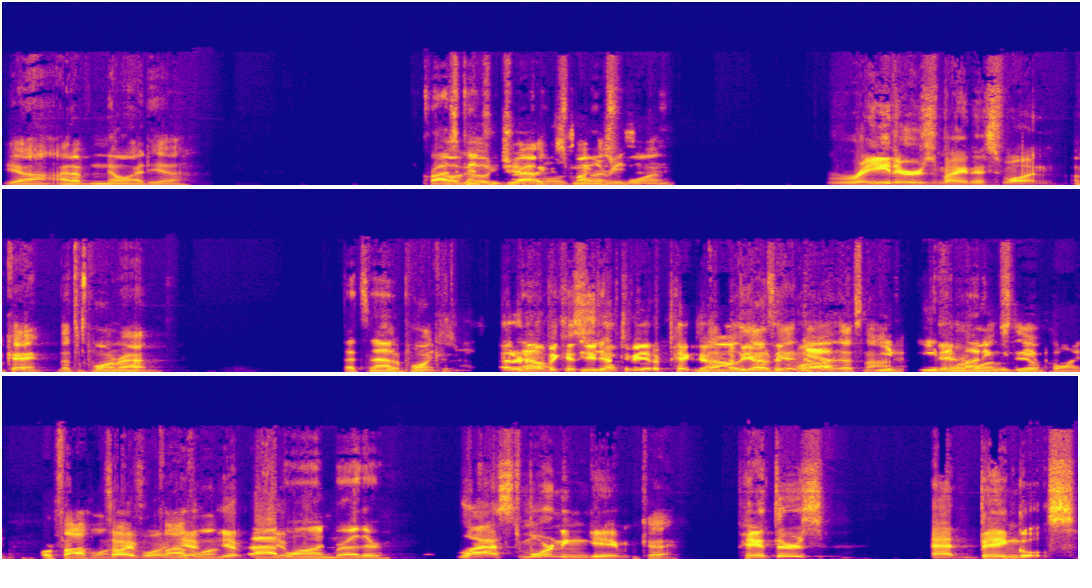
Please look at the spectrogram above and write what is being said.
yeah, I have no idea. Cross country travel Jags is the only reason. one. Raiders minus one. Okay, that's a point, right? Mm. That's not it a point. 'Cause- I don't No. know because you'd it- have to be at a pick No, you gotta be at- one. yeah, Yeah, that's not. even, even money one would be a point. Or five one. Five one. Five yep, one. Yep, Five yep. one, brother. Last morning game. Okay. Panthers at Bengals.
